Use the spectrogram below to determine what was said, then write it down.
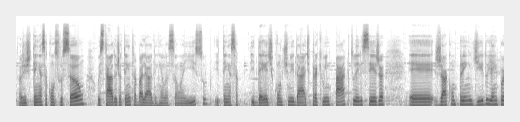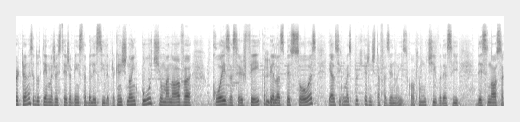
Então a gente tem essa construção, o Estado já tem trabalhado em relação a isso e tem essa ideia de continuidade para que o impacto ele seja é, já compreendido e a importância do tema já esteja bem estabelecida, para que a gente não impute uma nova coisa a ser feita uhum. pelas pessoas e elas ficam, mas por que a gente está fazendo isso? Qual que é o motivo desse, desse nosso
